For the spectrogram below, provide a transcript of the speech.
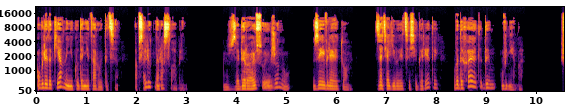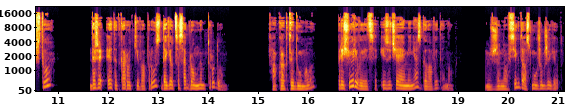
Ублюдок явно никуда не торопится. Абсолютно расслаблен. «Забираю свою жену», — заявляет он. Затягивается сигаретой, выдыхает дым в небо. «Что?» Даже этот короткий вопрос дается с огромным трудом. «А как ты думала?» Прищуривается, изучая меня с головы до ног. Жена всегда с мужем живет.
